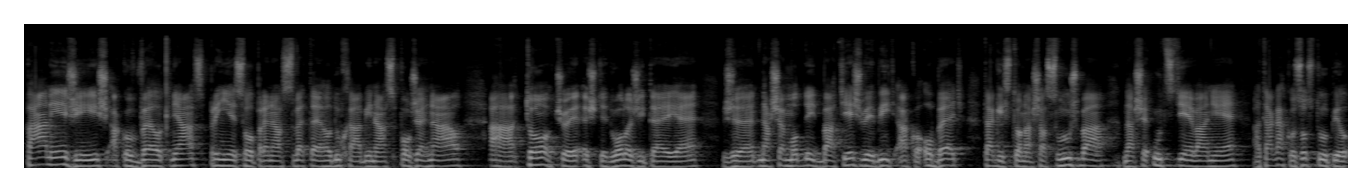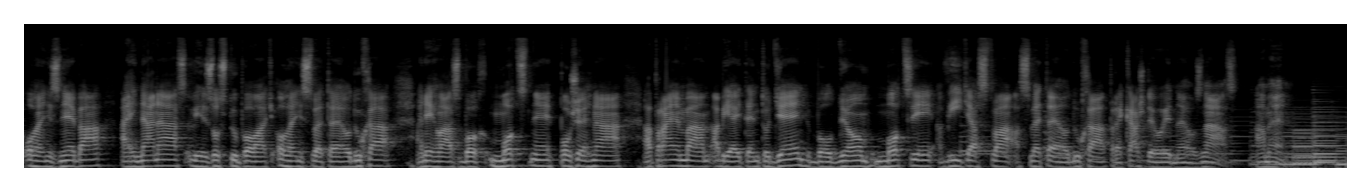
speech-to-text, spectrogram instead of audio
pán Ježíš ako veľkňaz priniesol pre nás Svetého Ducha, aby nás požehnal. A to, čo je ešte dôležité, je, naša modlitba tiež vie byť ako obeď, takisto naša služba, naše uctievanie a tak ako zostúpil oheň z neba, aj na nás vie zostupovať oheň Svetého Ducha a nech vás Boh mocne požehná a prajem vám, aby aj tento deň bol dňom moci a víťazstva a Svetého Ducha pre každého jedného z nás. Amen.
